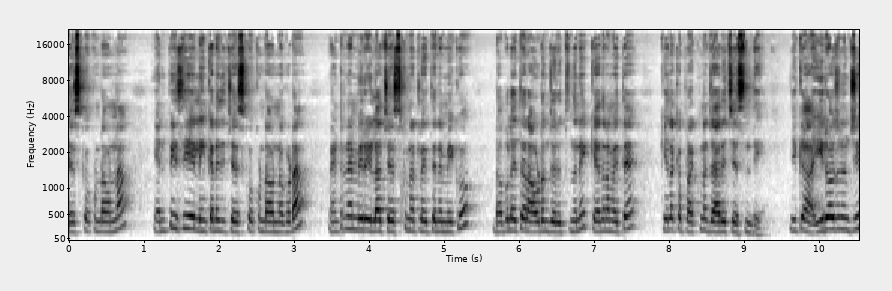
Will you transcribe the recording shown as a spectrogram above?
చేసుకోకుండా ఉన్నా ఎన్పిసిఐ లింక్ అనేది చేసుకోకుండా ఉన్నా కూడా వెంటనే మీరు ఇలా చేసుకున్నట్లయితేనే మీకు డబ్బులు అయితే రావడం జరుగుతుందని కేంద్రం అయితే కీలక ప్రకటన జారీ చేసింది. ఇక ఈ రోజు నుంచి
